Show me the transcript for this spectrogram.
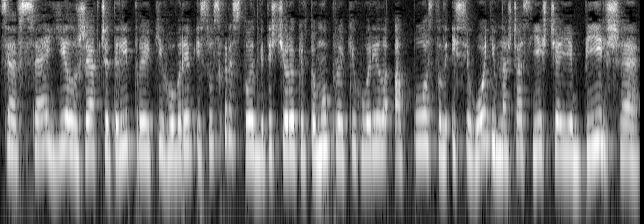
Це все є лжевчителі, про які говорив Ісус Христос 2000 років тому, про які говорили апостоли. І сьогодні в наш час є ще є більше.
